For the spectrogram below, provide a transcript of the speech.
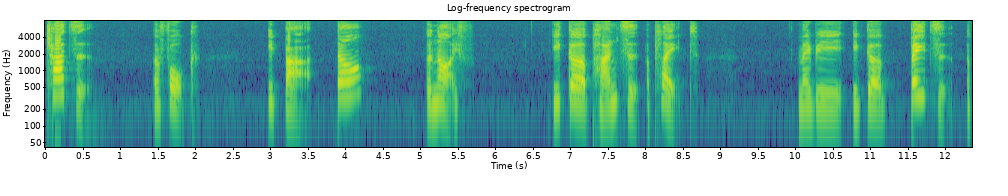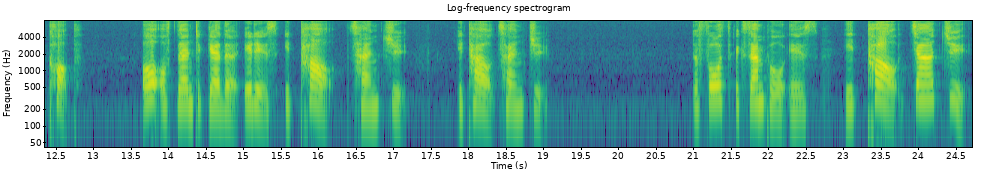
叉子，a fork，一把刀，a knife，一个盘子，a plate。maybe 一个杯子 a cup. All of them together, it is 一套餐具，一套餐具。The fourth example is 一套家具，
